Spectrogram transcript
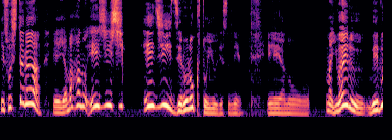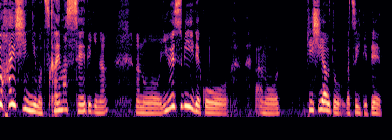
で、そしたら、えー、ヤマハの AG6、AG06 というですね、えー、あの、まあ、いわゆるウェブ配信にも使えます性的な、あの、USB でこう、あの、PC アウトがついてて、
